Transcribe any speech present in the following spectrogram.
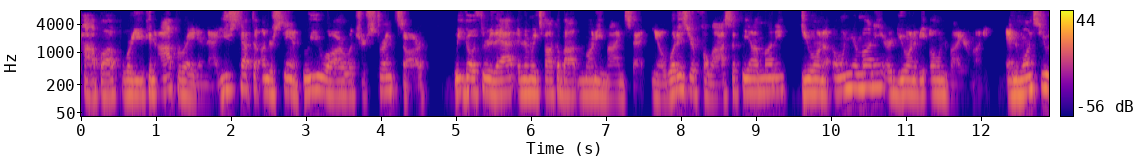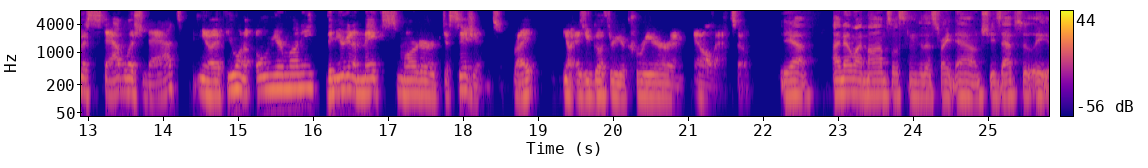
pop up where you can operate in that. You just have to understand who you are what your strengths are. We go through that and then we talk about money mindset. You know what is your philosophy on money? Do you want to own your money or do you want to be owned by your money? And once you establish that, you know, if you want to own your money, then you're going to make smarter decisions, right? Know as you go through your career and, and all that so. Yeah. I know my mom's listening to this right now and she's absolutely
